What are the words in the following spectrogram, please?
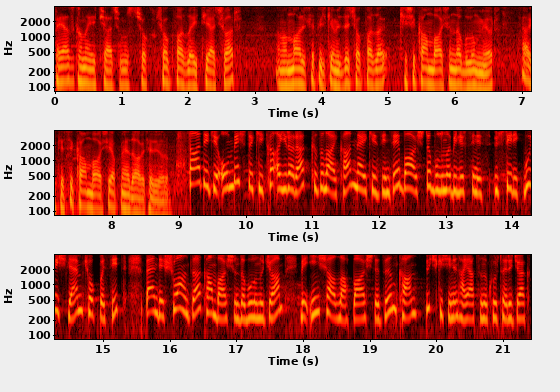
beyaz kana ihtiyacımız çok. Çok fazla ihtiyaç var ama maalesef ülkemizde çok fazla kişi kan bağışında bulunmuyor. Herkesi kan bağışı yapmaya davet ediyorum. Sadece 15 dakika ayırarak Kızılay Kan Merkezi'nde bağışta bulunabilirsiniz. Üstelik bu işlem çok basit. Ben de şu anda kan bağışında bulunacağım ve inşallah bağışladığım kan 3 kişinin hayatını kurtaracak.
